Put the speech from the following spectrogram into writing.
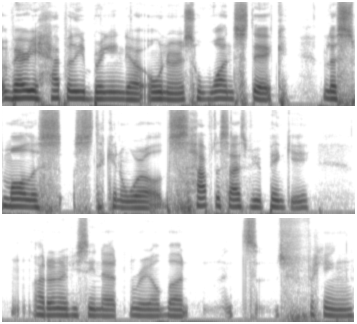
very happily bringing their owners one stick, the smallest stick in the world, it's half the size of your pinky. I don't know if you've seen that reel, but it's freaking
